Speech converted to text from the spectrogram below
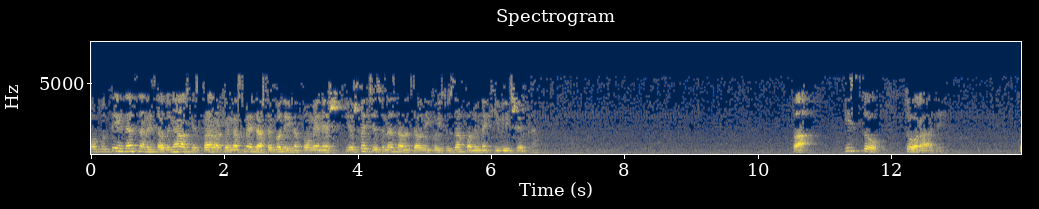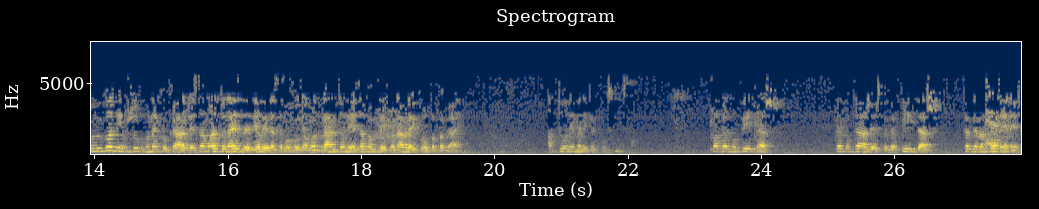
poput tih neznalica o dunjavskim stvarima kojima smeta šta god ih napomeneš, još veće su neznalice oni koji su zapali u neki vid širka. Pa isto to radi. Koju god im šubhu neko kaže, samo eto na izgled djeluje da se mogu njom odbraniti, oni je zapamte i ponavlja i ko papagaj. A to nema nikakvog smisla. Pa kad mu pitaš, kad mu kažeš, kad ga pitaš, kad ga napomeneš,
